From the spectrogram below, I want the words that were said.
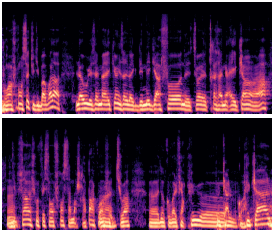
Pour un Français, tu dis bah voilà, là où les Américains ils arrivent avec des mégaphones, et, tu vois, très américains, voilà, tu dis ça, si on fait ça en France, ça marchera pas quoi, en Ouais. fait, tu vois. Euh, donc on va le faire plus euh, Plus calme, quoi. plus calme,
